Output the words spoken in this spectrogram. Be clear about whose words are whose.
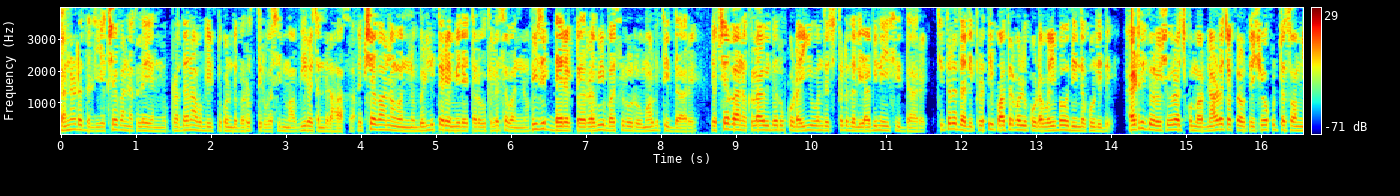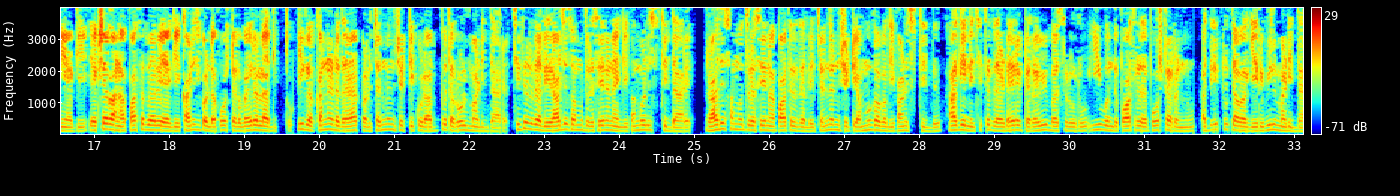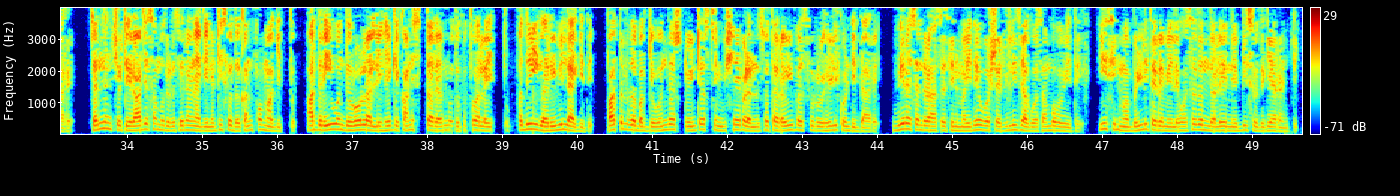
Speaker 1: ಕನ್ನಡದಲ್ಲಿ ಯಕ್ಷಗಾನ ಕಲೆಯನ್ನು ಪ್ರಧಾನವಾಗಿ ಇಟ್ಟುಕೊಂಡು ಬರುತ್ತಿರುವ ಸಿನಿಮಾ ವೀರಚಂದ್ರಹಾಸ. ಯಕ್ಷಗಾನವನ್ನು ಬೆಳ್ಳಿತೆರೆ ಮೇಲೆ ತರುವ ಕೆಲಸವನ್ನು ಮ್ಯೂಸಿಕ್ ಡೈರೆಕ್ಟರ್ ರವಿ ಬಸರೂರು ಮಾಡುತ್ತಿದ್ದಾರೆ. ಯಕ್ಷಗಾನ ಕಲಾವಿದರು ಕೂಡ ಈ ಒಂದು ಚಿತ್ರದಲ್ಲಿ ಅಭಿನಯಿಸಿದ್ದಾರೆ. ಚಿತ್ರದಲ್ಲಿ ಪ್ರತಿ ಪಾತ್ರಗಳು ಕೂಡ ವೈಭವದಿಂದ ಕೂಡಿದೆ. ಹ್ಯಾಟ್ರಿಕ್ ಹೀರೋ ಶಿವರಾಜ್ ಕುಮಾರ್ ಶಿವಪುಟ್ಟ ಸ್ವಾಮಿಯಾಗಿ ಯಕ್ಷಗಾನ ಪಾತ್ರಧಾರಿಯಾಗಿ ಕಾಣಿಸಿಕೊಂಡ ಪೋಸ್ಟರ್ ವೈರಲ್ ಆಗಿತ್ತು. ಈಗ ಕನ್ನಡದ ರ್ಯಾಪರ್ ಚಂದನ್ ಶೆಟ್ಟಿ ಕೂಡ ಅದ್ಭುತ ರೋಲ್ ಮಾಡಿದ್ದಾರೆ. ಚಿತ್ರದಲ್ಲಿ ರಾಜಸಮುದ್ರ ಸೇನಾನಾಗಿ ಕಂಗೊಳಿಸುತ್ತಿದ್ದಾರೆ. ರಾಜಸಮುದ್ರ ಸೇನಾ ಪಾತ್ರದಲ್ಲಿ ಚಂದನ್ ಶೆಟ್ಟಿ ಅಮೋಘವಾಗಿ ಕಾಣಿಸುತ್ತಿದ್ದು, ಹಾಗೆಯೇ ಚಿತ್ರದ ಡೈರೆಕ್ಟರ್ ರವಿ ಬಸ್ರೂರು ಈ ಒಂದು ಪಾತ್ರದ ಪೋಸ್ಟರ್ ಅನ್ನು ಅಧಿಕೃತವಾಗಿ ರಿವೀಲ್ ಮಾಡಿದ್ದಾರೆ. ಚಂದನ್ ಶೆಟ್ಟಿ ರಾಜಸಮುದ್ರ ಸೇನಾನಾಗಿ ನಟಿಸೋದು ಕನ್ಫರ್ಮ್ ಆಗಿತ್ತು. ಆದ್ರೆ ಈ ಒಂದು ರೋಲ್ ಅಲ್ಲಿ ಹೇಗೆ ಕಾಣಿಸುತ್ತಾರೆ ಅನ್ನೋದು ಕುತೂಹಲ ಇತ್ತು. ಅದು ಈಗ ರಿವೀಲ್ ಆಗಿದೆ. ಪಾತ್ರದ ಬಗ್ಗೆ ಒಂದಷ್ಟು ಇಂಟ್ರೆಸ್ಟಿಂಗ್ ವಿಷಯಗಳನ್ನು ಸ್ವತಃ ರವಿ ಬಸೂರು ಹೇಳಿಕೊಂಡಿದ್ದಾರೆ. ವೀರಚಂದ್ರಹಾಸ ಸಿನಿಮಾ ಇದೇ ವರ್ಷ ರಿಲೀಸ್ ಆಗುವ ಸಂಭವವಿದೆ. ಈ ಸಿನಿಮಾ ಬೆಳ್ಳಿತೆರೆ ಮೇಲೆ ಹೊಸದೊಂದು ಅಲೆಯನ್ನು ಎಬ್ಬಿಸುವುದು ಗ್ಯಾರಂಟಿ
